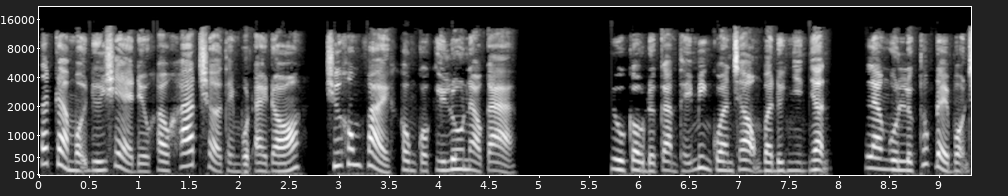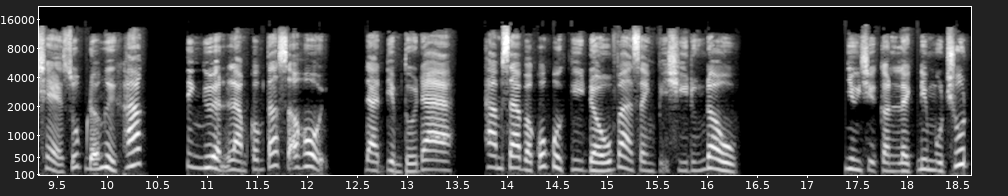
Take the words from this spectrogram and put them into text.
Tất cả mọi đứa trẻ đều khao khát trở thành một ai đó, chứ không phải không có kilo nào cả. Nhu cầu được cảm thấy mình quan trọng và được nhìn nhận là nguồn lực thúc đẩy bọn trẻ giúp đỡ người khác, tình nguyện làm công tác xã hội, đạt điểm tối đa, tham gia vào các cuộc thi đấu và giành vị trí đứng đầu. Nhưng chỉ cần lệch đi một chút,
